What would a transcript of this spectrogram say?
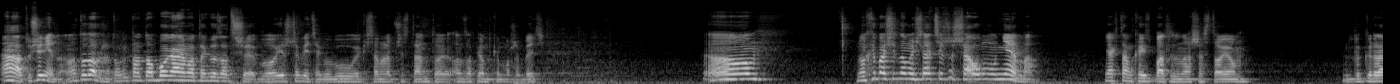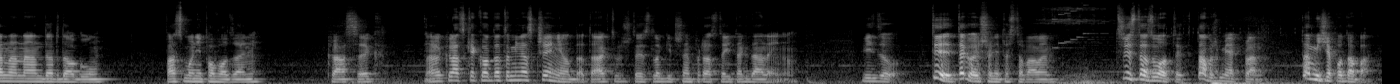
A, tu się nie da. No to dobrze, to, to, to błagałem o tego za 3, bo jeszcze wiecie, jakby był jakiś tam lepszy stan, to on za piątkę może być. Um, no chyba się domyślacie, że szału nie ma. Jak tam case battle nasze stoją? Wygrana na underdogu. Pasmo niepowodzeń. Klasyk. No ale klasyk jak odda, to mi na skrzynię odda, tak? To to jest logiczne, proste i tak dalej, no. Widzu. Ty, tego jeszcze nie testowałem. 300 zł. To brzmi jak plan. To mi się podoba.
